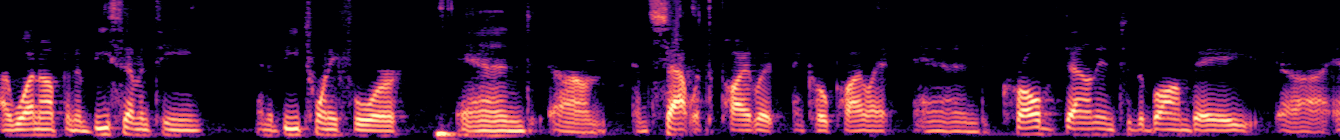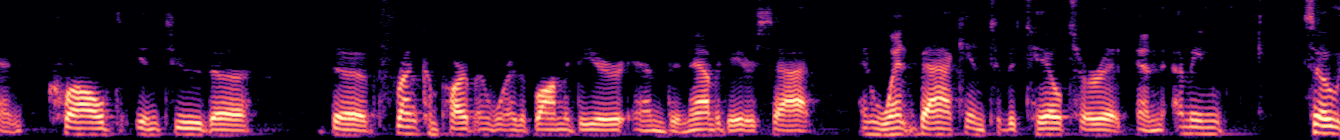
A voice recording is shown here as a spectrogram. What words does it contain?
I went up in a B 17 and a B 24 and um, and sat with the pilot and co-pilot and crawled down into the bomb bay uh, and crawled into the the front compartment where the bombardier and the navigator sat and went back into the tail turret and I mean so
